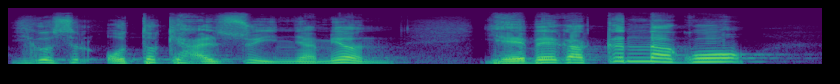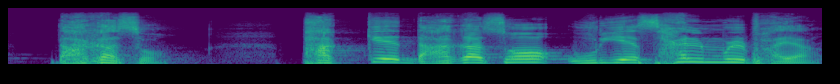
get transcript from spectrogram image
이것을 어떻게 알 수 있냐면 예배가 끝나고 나가서 밖에 나가서 우리의 삶을 봐야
